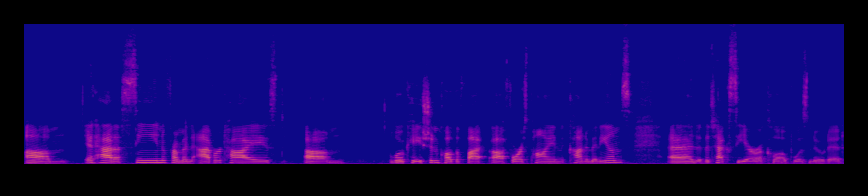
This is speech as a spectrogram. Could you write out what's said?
Um, it had a scene from an advertised um, location called the Fi- uh, Forest Pine Condominiums, and the Tech Sierra Club was noted.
